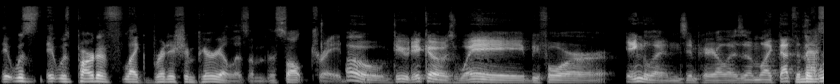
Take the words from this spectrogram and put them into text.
it was it was part of like British imperialism, the salt trade. Oh, dude, it goes way before England's imperialism. Like that's the, the, root of-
